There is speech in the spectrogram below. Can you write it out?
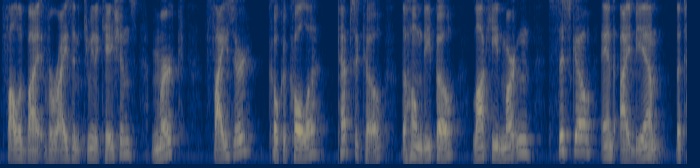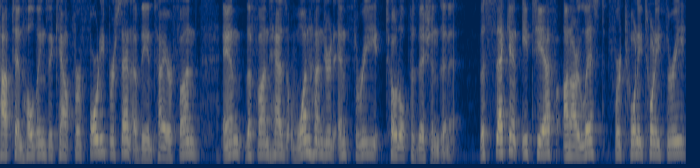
followed by Verizon Communications, Merck, Pfizer, Coca-Cola, PepsiCo, the Home Depot, Lockheed Martin, Cisco, and IBM. The top 10 holdings account for 40% of the entire fund, and the fund has 103 total positions in it. The second ETF on our list for 2023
